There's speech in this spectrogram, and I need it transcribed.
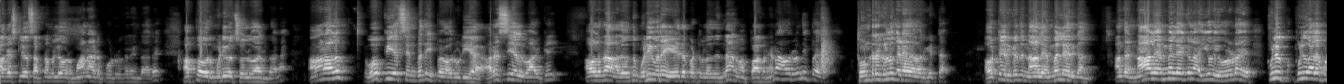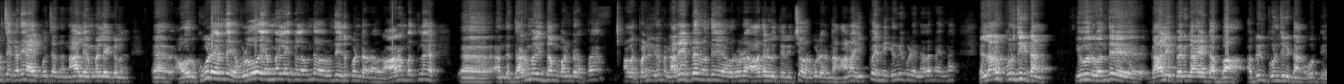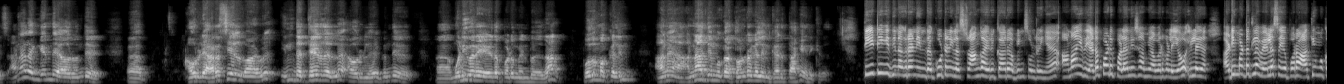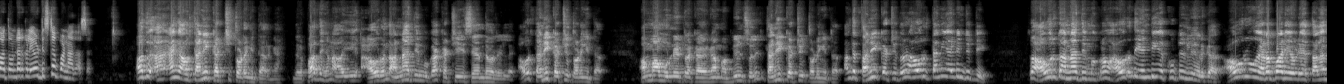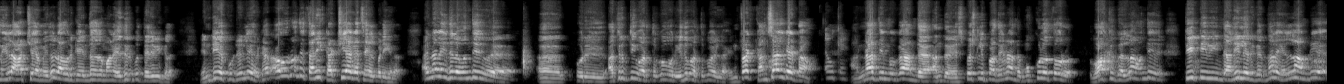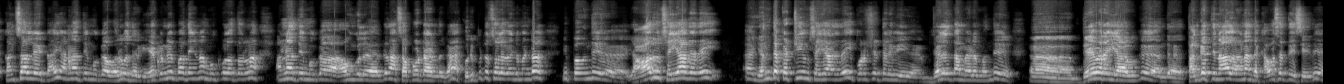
ஆகஸ்ட்லயோ செப்டம்பர்லயோ ஒரு மாநாடு போட்டிருக்கிறேன்றாரு. அப்போ ஒரு முடிவை சொல்லுவார்ன்றாங்க. ஆனாலும் ஓபிஎஸ் என்பது இப்போ அவருடைய அரசியல் வாழ்க்கை. அவ்வளவுதான். அது வந்து முடிவுரை எழுதப்பட்டுள்ளதுன்னு தான் நம்ம பார்க்கணும். ஏன்னா அவர் வந்து இப்ப தொண்டர்களும் கிடையாது அவர்கிட்ட. அவர்கிட்ட இருக்கிறது நாலு எம்எல்ஏ இருக்காங்க. அந்த நாலு எம்எல்ஏக்களும் ஐயோ இவரோட புலி புலிவாலை பிடிச்ச கதையை ஆகிப்போச்சு அந்த நாலு எம்எல்ஏக்களும் அவர் கூட இருந்த எவ்வளோ எம்எல்ஏக்களை வந்து அவர் வந்து இது பண்ணுறாரு அவர் ஆரம்பத்தில் அந்த தர்ம யுத்தம் பண்ணுறப்ப அவர் பண்ணிருக்க நிறைய பேர் வந்து அவரோட ஆதரவு தெரிவித்து அவர் கூட இருந்தாங்க. ஆனால் இப்போ இன்னைக்கு இருக்கக்கூடிய நிலைமை என்ன? எல்லாரும் புரிஞ்சுக்கிட்டாங்க. இவர் வந்து காலி பெருங்காய டப்பா அப்படின்னு புரிஞ்சுக்கிட்டாங்க ஓபிஎஸ். அதனால இங்கேருந்து அவர் வந்து அவருடைய அரசியல் வாழ்வு இந்த தேர்தலில் அவர்களுக்கு வந்து முடிவரை எழுதப்படும் என்பதுதான் பொதுமக்களின் அன அதிமுக தொண்டர்களின் கருத்தாக இருக்கிறது. டிடிவி தினகரன் இந்த கூட்டணியில ஸ்ட்ராங்கா இருக்காரு அப்படின்னு சொல்றீங்க. ஆனா இது எடப்பாடி பழனிசாமி அவர்களையோ இல்ல அடிமட்டத்துல வேலை செய்ய போற அதிமுக தொண்டர்களையோ டிஸ்டர்ப் பண்ணாதா சார் அது அங்க அவர் தனி கட்சி தொடங்கிட்டாருங்க. இதுல பாத்தீங்கன்னா அவர் வந்து அதிமுக கட்சியை சேர்ந்தவர் இல்லை. அவர் தனி கட்சி தொடங்கிட்டார். அம்மா முன்னேற்ற கழகம் அப்படின்னு சொல்லி தனி கட்சி தொடங்கிட்டார். அந்த தனி கட்சி தொடங்கி அவருக்கு தனி ஐடென்டிட்டி ஸோ அவருக்கு அதிமுக அவர் வந்து என்டிஏ கூட்டணியில் இருக்கார். அவரும் எடப்பாடியுடைய தலைமையில் ஆட்சி அமைதல் அவருக்கு எந்த விதமான எதிர்ப்பு தெரிவிக்கல. என்டிஏ கூட்டணியிலே இருக்கார். அவர் வந்து தனி கட்சியாக செயல்படுகிறார். அதனால இதுல வந்து ஒரு அதிருப்தி வரத்துக்கோ ஒரு இது வரத்துக்கோ இல்லை. இன்ஃபேக்ட் கன்சால்டேட் ஆகும். அதிமுக அந்த அந்த எஸ்பெஷலி பாத்தீங்கன்னா அந்த முக்குலத்தோர் வாக்குகள்லாம் வந்து டிடிவி இந்த அணியில் இருக்கிறதுனால எல்லாம் அப்படியே கன்சாலிடேட் ஆகி அதிமுக வருவதற்கு. ஏற்கனவே பார்த்தீங்கன்னா முக்குளத்தோர்லாம் அதிமுக அவங்களுக்கு தான் சப்போர்ட்டாக இருந்திருக்காங்க. குறிப்பிட்டு சொல்ல வேண்டுமென்றால் இப்போ வந்து யாரும் செய்யாததை எந்த கட்சியும் செய்யாததை புரட்சித் தலைவி ஜெயலலிதா மேடம் வந்து தேவரையாவுக்கு அந்த தங்கத்தினால் ஆன அந்த கவசத்தை செய்து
